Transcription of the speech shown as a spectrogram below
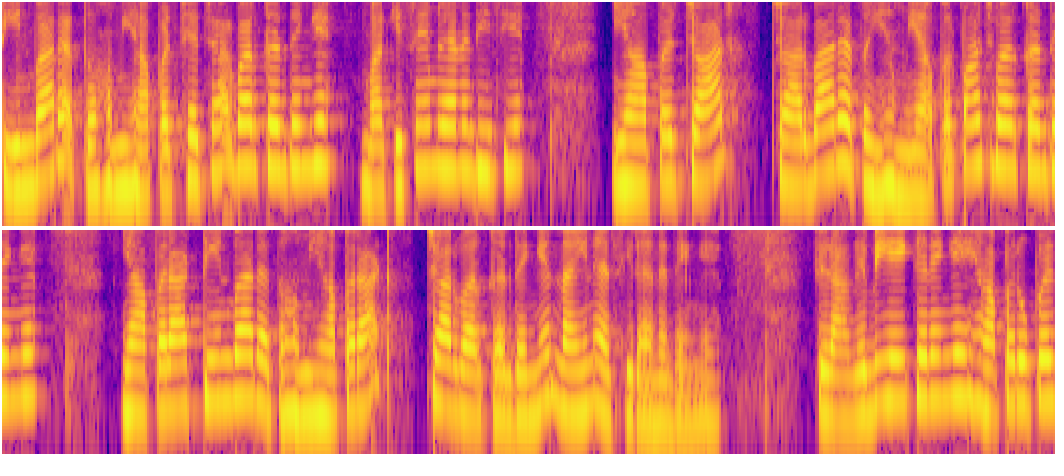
तीन बार है तो हम यहाँ पर छः, चार बार कर देंगे। बाकी सेम रहने दीजिए। यहाँ पर चार चार बार है तो हम यहाँ पर पाँच बार कर देंगे। यहाँ पर आठ, तीन बार है तो हम यहाँ पर आठ, चार बार कर देंगे। नाइन ऐसी रहने देंगे। फिर आगे भी यही करेंगे। यहाँ पर ऊपर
